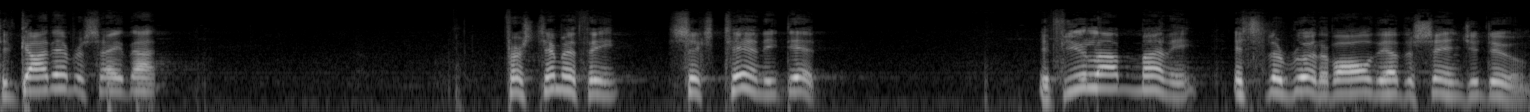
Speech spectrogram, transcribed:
Did God ever say that? 1 Timothy 6:10 he did. If you love money, it's the root of all the other sins you do.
